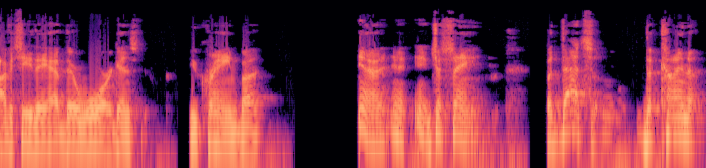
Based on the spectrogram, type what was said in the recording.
Obviously, they have their war against Ukraine, but yeah, eh, just saying. But that's the kind of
